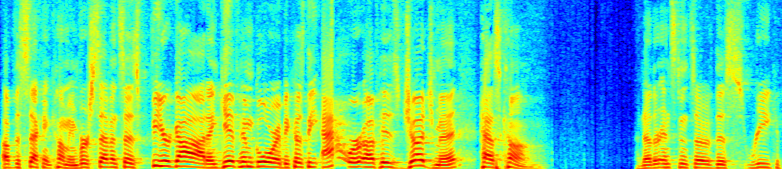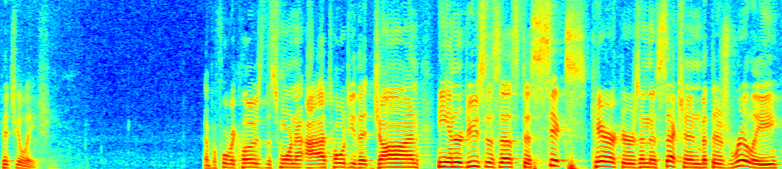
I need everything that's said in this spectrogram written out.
of the second coming. Verse 7 says, Fear God and give him glory, because the hour of his judgment has come. Another instance of this recapitulation. Now, before we close this morning, I told you that John, he introduces us to six characters in this section, but there's really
